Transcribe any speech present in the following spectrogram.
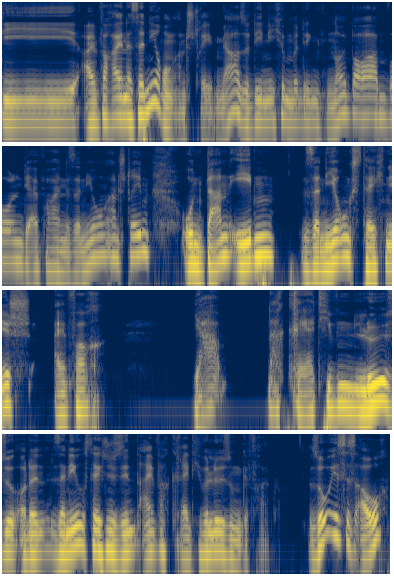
die einfach eine Sanierung anstreben, ja, also die nicht unbedingt einen Neubau haben wollen, die einfach eine Sanierung anstreben und dann eben sanierungstechnisch einfach ja nach kreativen Lösungen oder sanierungstechnisch sind einfach kreative Lösungen gefragt. So ist es auch.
